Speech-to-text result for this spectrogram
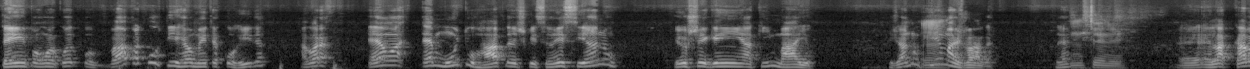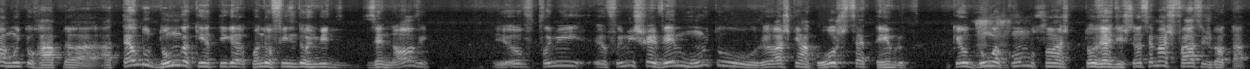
tempo, alguma coisa, pô, vá para curtir realmente a corrida. Agora, é, uma, é muito rápida a inscrição. Esse ano eu cheguei aqui em maio. Já não hum. tinha mais vaga. Né? Entendi. É, ela acaba muito rápido. Até o do Dunga, que antiga, quando eu fiz em 2019, eu fui me, eu fui me inscrever muito, eu acho que em agosto, setembro. Porque o Dunga, uhum. como são as, todas as distâncias, é mais fácil esgotar.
